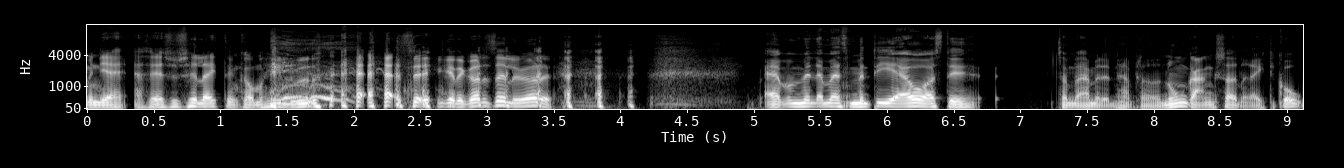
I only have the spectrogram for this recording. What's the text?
Men ja, altså, jeg synes heller ikke, den kommer helt ud. altså, jeg kan da godt selv høre det. Ja, men, men, men det er jo også det, som der er med den her plade. Nogle gange så er det rigtig god.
